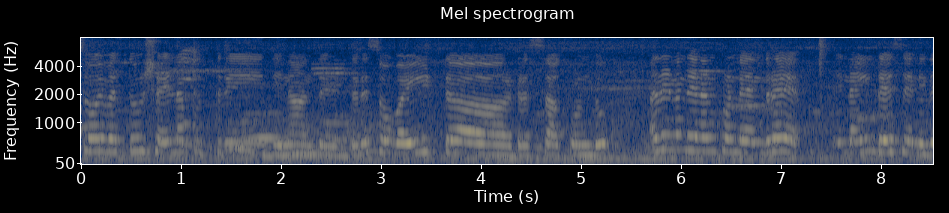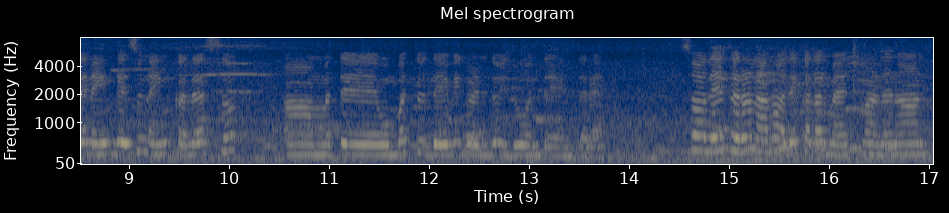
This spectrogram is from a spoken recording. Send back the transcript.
ಸೊ ಇವತ್ತು ಶೈಲಪುತ್ರಿ ದಿನ ಅಂತ ಹೇಳ್ತಾರೆ. ಸೊ ವೈಟ್ ಡ್ರೆಸ್ ಹಾಕ್ಕೊಂಡು ಅದೇ ಇನ್ನೊಂದು ಏನು ಅಂದ್ಕೊಂಡೆ ಅಂದರೆ ನೈನ್ ಡೇಸ್ ಏನಿದೆ? ನೈನ್ ಡೇಸು ನೈನ್ ಕಲರ್ಸು ಮತ್ತು ಒಂಬತ್ತು ದೇವಿಗಳದ್ದು ಇದು ಅಂತ ಹೇಳ್ತಾರೆ. ಸೊ ಅದೇ ಥರ ನಾನು ಅದೇ ಕಲರ್ ಮ್ಯಾಚ್ ಮಾಡೋಣ ಅಂತ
